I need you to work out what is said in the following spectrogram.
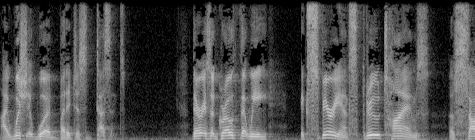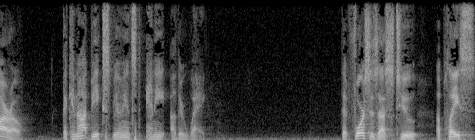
I wish it would, but it just doesn't. There is a growth that we experience through times of sorrow that cannot be experienced any other way. That forces us to a place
